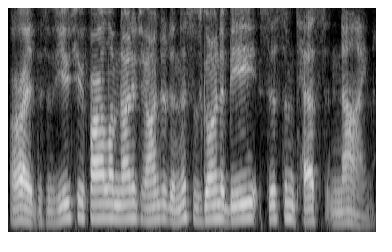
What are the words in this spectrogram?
All right, this is Yutu Fire Alarm 9200, and this is going to be System Test 9.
